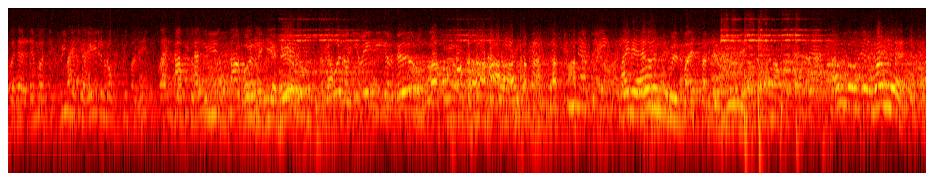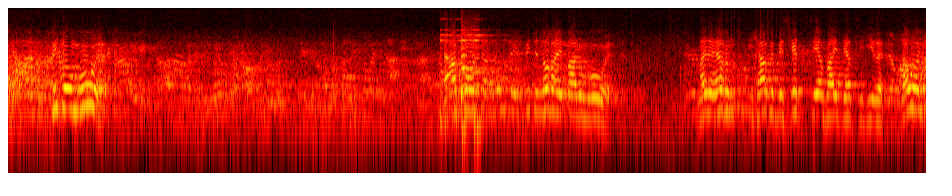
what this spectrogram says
Aber Herr Lemmer, Sie kriegen die Rede noch gedruckt, seien Sie doch zufrieden. Wir wollen Sie hier hören. Wir wollen doch die Rede hier hören. Meine Herren, Schulmeister für König. Abgeordnete Hörle, bitte um Ruhe. Herr Abgeordneter Hörle, ich bitte noch einmal um Ruhe. Meine Herren, ich habe bis jetzt sehr weitherzig Ihre dauernde...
